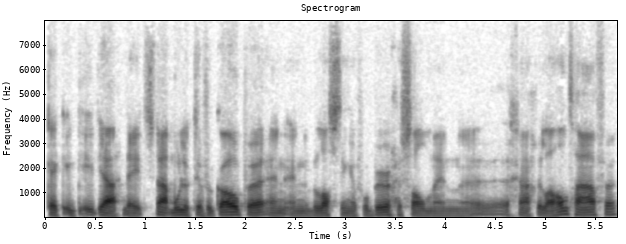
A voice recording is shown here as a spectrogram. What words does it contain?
kijk, ik, ja, nee, het is nou moeilijk te verkopen en, en de belastingen voor burgers zal men uh, graag willen handhaven.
